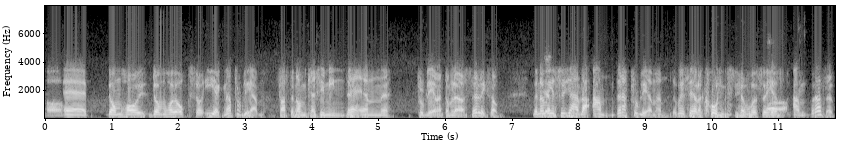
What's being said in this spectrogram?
Ja. eh, de, har, de har ju också egna problem. Fastän de kanske är mindre än problemet de löser liksom. Men de Ja. är så jävla andra problemen. De är så jävla konstiga på så helt andra sätt.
